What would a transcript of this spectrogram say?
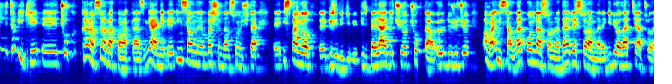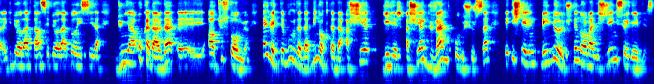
Şimdi tabii ki e, çok karamsar bakmamak lazım. Yani e, insanlığın başından sonuçta e, İspanyol gribi gibi bir bela geçiyor. Çok daha öldürücü ama insanlar ondan sonra da restoranlara gidiyorlar, tiyatrolara gidiyorlar, dans ediyorlar. Dolayısıyla dünya o kadar da alt üst olmuyor. Elbette burada da bir noktada aşıya gelir, aşıya güven oluşursa işlerin belli ölçüde normalleşeceğini söyleyebiliriz.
